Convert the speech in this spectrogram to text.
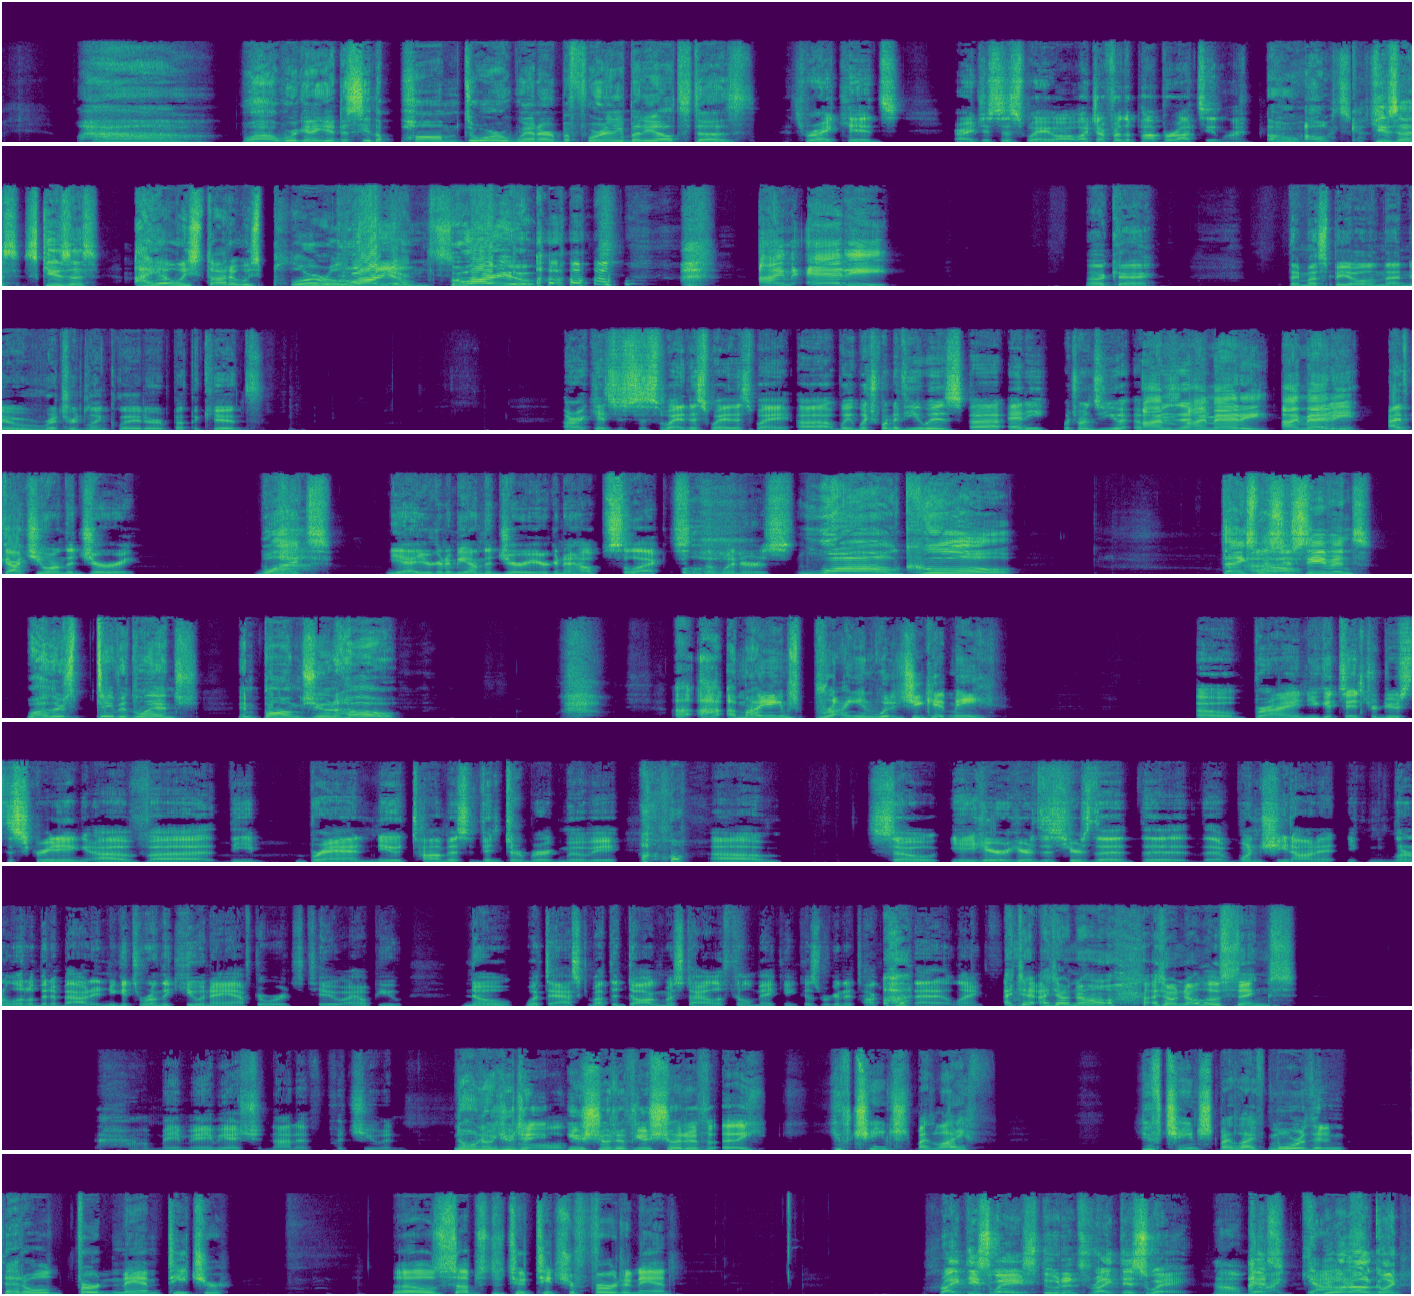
Wow. Wow, we're going to get to see the Palme d'Or winner before anybody else does. That's right, kids. All right, just this way. Wa- Watch out for the paparazzi line. Oh, Oh, excuse us. Excuse us. I always thought it was plural. Who are you? Who are you? I'm Eddie. okay. They must be on that new Richard Linklater, but the kids. All right, kids, just this way, this way, this way. Uh, wait, which one of you is uh, Eddie? Which one's you? uh, I'm is Eddie? I'm Eddie. I'm Eddie. I've got you on the jury. What? Yeah, you're going to be on the jury. You're going to help select the winners. Whoa, cool. Thanks, Oh. Mr. Stevens. Wow, there's David Lynch and Bong Joon Ho. Uh, uh, my name's Brian. What did you get me? Oh, Brian, you get to introduce the screening of uh, the brand new Thomas Vinterberg movie. Oh, Um, so here, here, this here's the the the one sheet on it. You can learn a little bit about it, and you get to run the Q and A afterwards too. I hope you know what to ask about the dogma style of filmmaking because we're going to talk about that at length. I, d- I don't know. I don't know those things. Oh, maybe, maybe I should not have put you in. No, no, you did. You should have. You should have. Uh, you've changed my life. You've changed my life more than that old Ferdinand teacher, the old substitute teacher Ferdinand. Right this way, students. Right this way. Oh Yes, my god! you are all going.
